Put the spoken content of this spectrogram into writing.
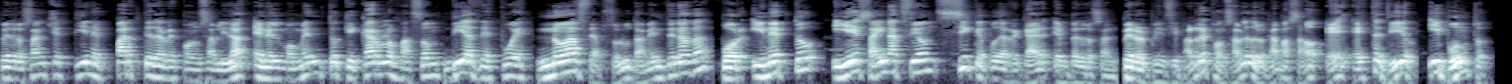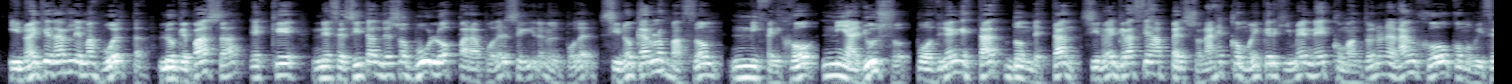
Pedro Sánchez tiene parte de responsabilidad en el momento que Carlos Mazón días después no hace absolutamente nada por inepto y esa inacción sí que puede recaer en Pedro Sánchez. Pero el principal responsable de lo que ha pasado es este tío. Y punto. Y no hay que darle más vueltas. Lo que pasa es que necesitan de esos bulos para poder seguir en el poder. Si no, Carlos Mazón, ni Feijó, ni Ayuso podrían estar donde están. Si no es gracias a personajes como Iker Jiménez, como Antonio Naranjo, como Vicente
